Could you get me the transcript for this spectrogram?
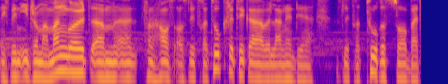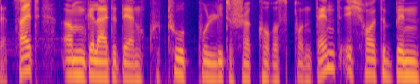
Ich bin Ijoma Mangold, ähm, äh, von Haus aus Literaturkritiker, habe lange der, das Literaturressort bei der Zeit ähm, geleitet, deren kulturpolitischer Korrespondent ich heute bin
